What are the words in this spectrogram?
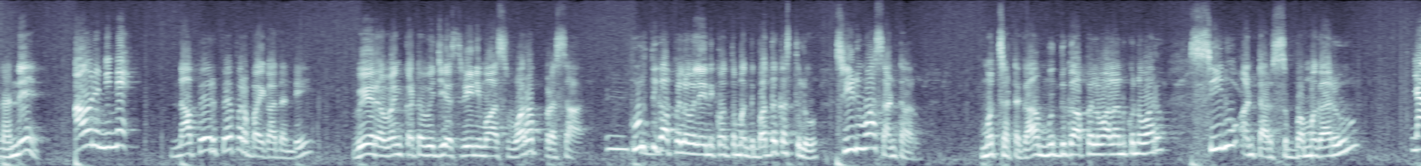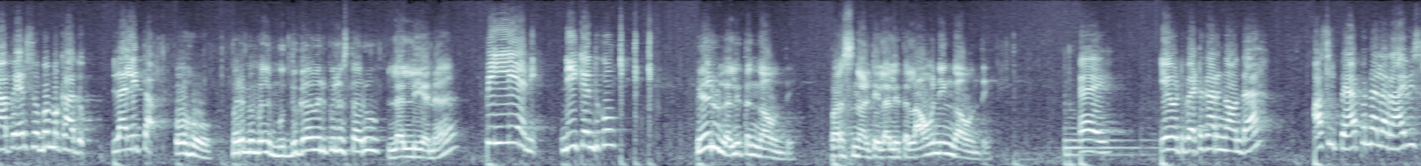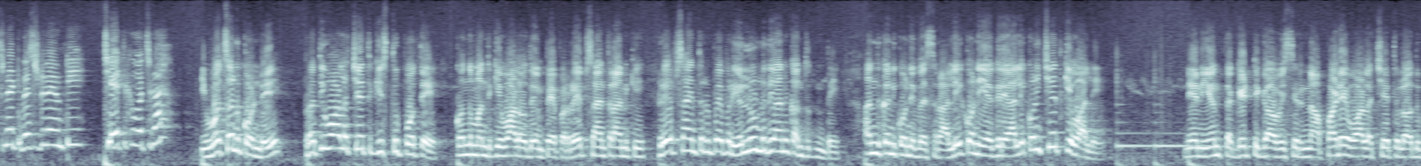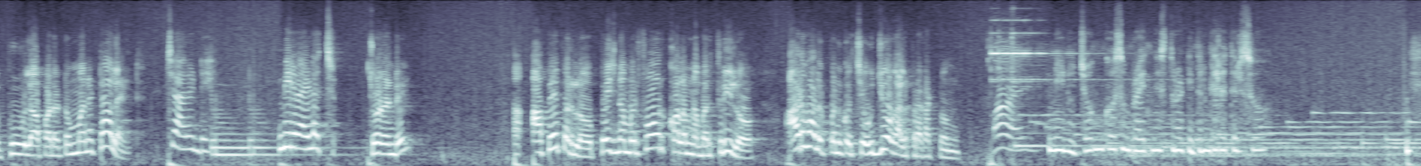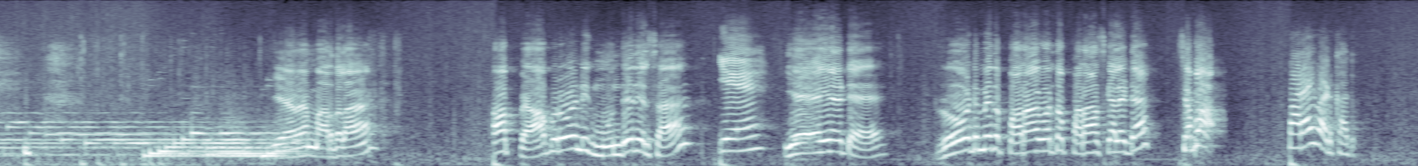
నన్నే? అవును నిన్నే. నా పేరు పేపర్ బాయ్ కాదండి. వీర వెంకట విజయ శ్రీనివాస్ వరప్రసాద్. పూర్తిగా పిలవలేని కొంతమంది బద్దకస్తులు శ్రీనివాస్ అంటారు. ముచ్చటగా ముద్దుగా పిలవాలనుకున్న వారు సీను అంటారు సుబ్బమ్మ గారు. నా పేరు శుభమ్మ కాదు లలిత. ఓహో మరి మిమ్మల్ని ముద్దుగా విని పిలుస్తారు లల్లి అనా? పిల్లి అని. నీకెందుకు? పేరు లలితంగా ఉంది. పర్సనాలిటీ లలిత లావణ్యంగా ఉంది. ఏయ్ ఏమిటి వెటకారంగా ఉందా? అసలు పేపర్ అలా రాయి విస్తున్నట్టు విసడం ఏమిటి? చేతికి వచ్చుగా ఇవ్వచ్చు అనుకోండి ప్రతి వాళ్ళ చేతికి ఇస్తూ పోతే కొంతమందికి ఇవాళ ఉదయం పేపర్ రేపు సాయంత్రానికి రేపు సాయంత్రం పేపర్ ఎల్లుండి అని అందుతుంది. అందుకని కొన్ని విసరాలి కొన్ని ఎగరేయాలి కొన్ని చేతికి ఇవ్వాలి. నేను ఎంత గట్టిగా విసిరినా పడే వాళ్ళ చేతిలో అది పువ్వులా పడటం మన టాలెంట్. చాలండి. మీరు వెళ్ళొచ్చు. చూడండి. ఆ- ఆ పేపర్లో page number four column number త్రీలో ఆడవాళ్ళకు పనికొచ్చే ఉద్యోగాల ప్రకటన ఉంది. నేను ఉద్యోగం కోసం ప్రయత్నిస్తున్నట్టు ఇతనికి ఎలా తెలుసు? ఏమే మరదలా? ఆ పేపరు నీకు ముందే తెలుసా? ఏ? ఏ అంటే రోడ్డు మీద పరాగడితో పరాసుకెళ్ళటే చెప్పా. పరాయివాడు కాదు.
